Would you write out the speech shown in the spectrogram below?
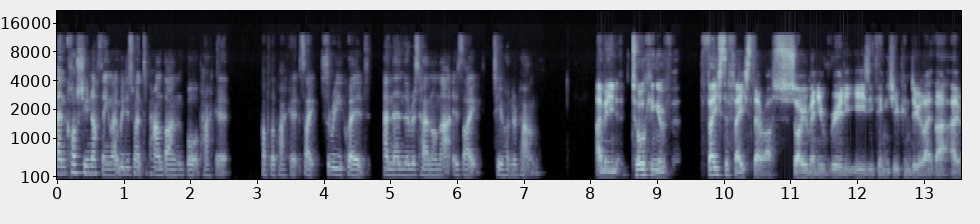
and cost you nothing. Like we just went to Poundland and bought a packet couple of packets, like three quid, and then the return on that is like two hundred pounds. I mean, talking of face to face, there are so many really easy things you can do like that. I,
